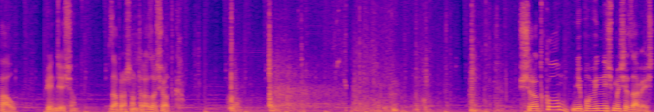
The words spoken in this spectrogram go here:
V50. Zapraszam teraz do środka. W środku nie powinniśmy się zawieść.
